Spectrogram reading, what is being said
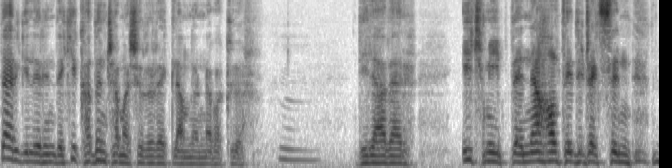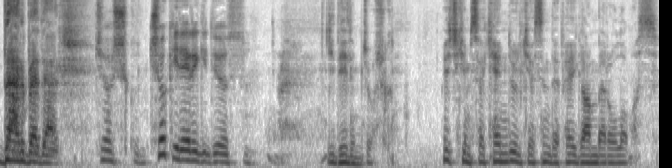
dergilerindeki kadın çamaşırı reklamlarına bakıyor. Dilaver içmeyip de ne halt edeceksin derbeder. Coşkun çok ileri gidiyorsun. Gidelim Coşkun. Hiç kimse kendi ülkesinde peygamber olamaz.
